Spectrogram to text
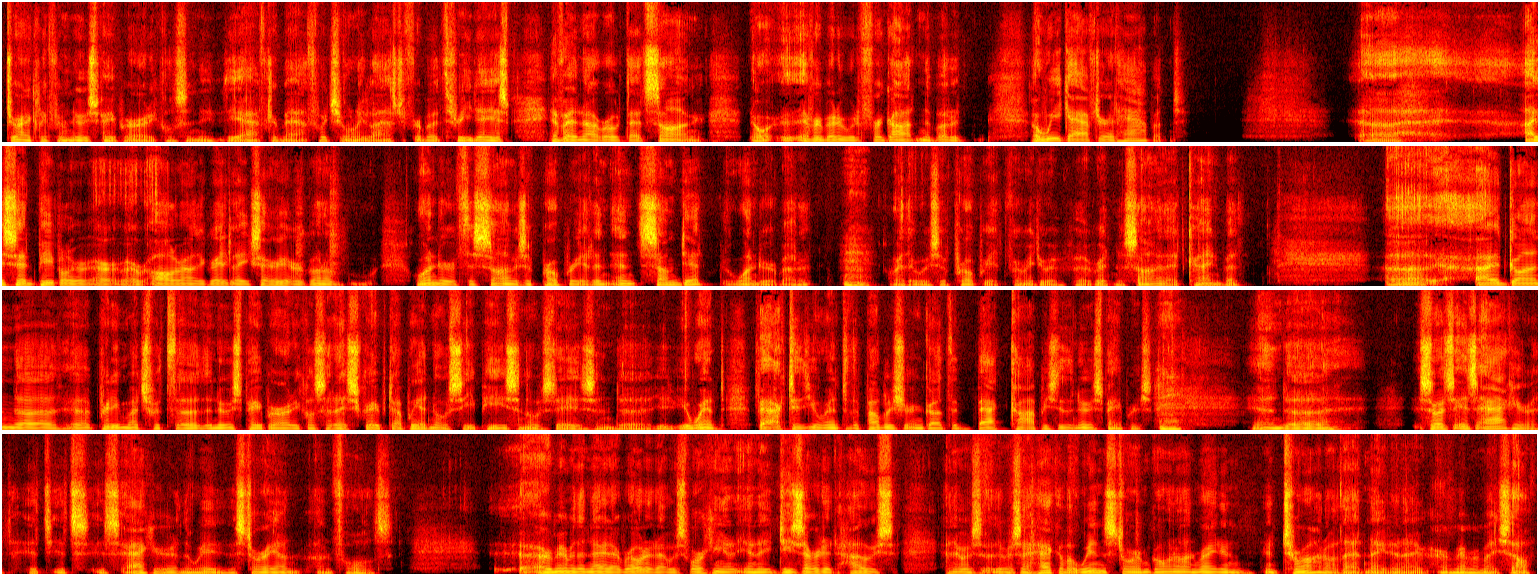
directly from newspaper articles and the, the aftermath, which only lasted for about three days. If I had not wrote that song, everybody would have forgotten about it a week after it happened. Uh, I said people are, are, are, all around the Great Lakes area are going to wonder if the song is appropriate, and, and some did wonder about it, mm-hmm. whether it was appropriate for me to have uh, written a song of that kind. But uh, I had gone uh, uh, pretty much with the, the, newspaper articles that I scraped up. We had no CPs in those days, and uh, you, you, went back to you went to the publisher and got the back copies of the newspapers, mm-hmm. and uh, so it's it's accurate. It's it's it's accurate in the way the story un, unfolds. I remember the night I wrote it. I was working in, in a deserted house and there was there was a heck of a windstorm going on right in, in Toronto that night, and I, I remember myself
